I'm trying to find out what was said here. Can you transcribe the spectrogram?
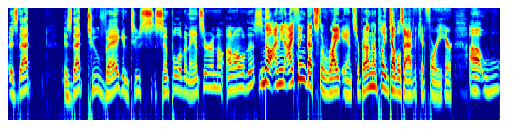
Is that is that too vague and too s- simple of an answer on, on all of this? No, I mean I think that's the right answer, but I'm going to play devil's advocate for you here. Uh,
